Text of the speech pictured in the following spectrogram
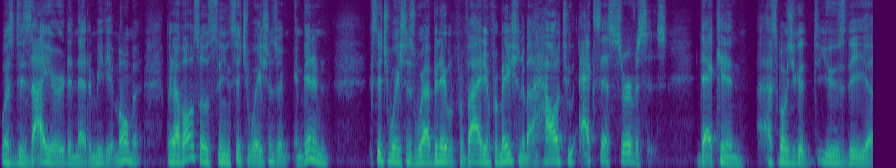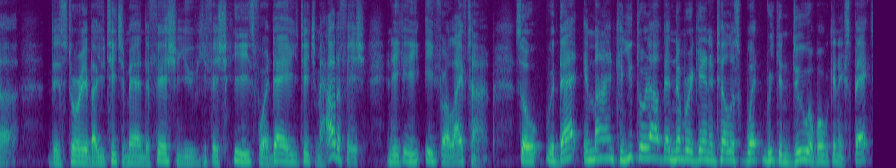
was desired in that immediate moment. But I've also seen situations and been in situations where I've been able to provide information about how to access services that can, I suppose you could use the uh, the story about you teach a man to fish and you he fish he eats for a day you teach him how to fish and he can eat, for a lifetime. So with that in mind can you throw out that number again and tell us what we can do or what we can expect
